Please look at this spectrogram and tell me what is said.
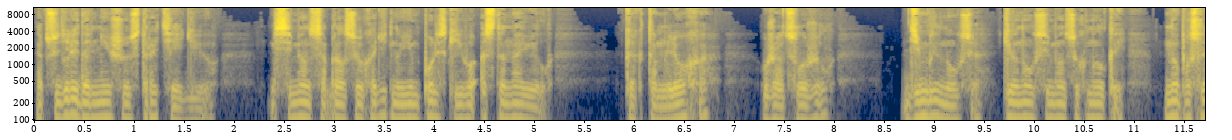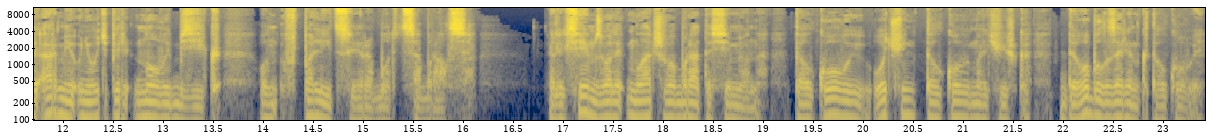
Обсудили дальнейшую стратегию. Семен собрался уходить, но Емпольский его остановил. «Как там Леха? Уже отслужил?» Дембельнулся, кивнул Семен с ухмылкой. «Но после армии у него теперь новый бзик. Он в полиции работать собрался». Алексеем звали младшего брата Семена. Толковый, очень толковый мальчишка. Да оба Лазаренко толковые.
